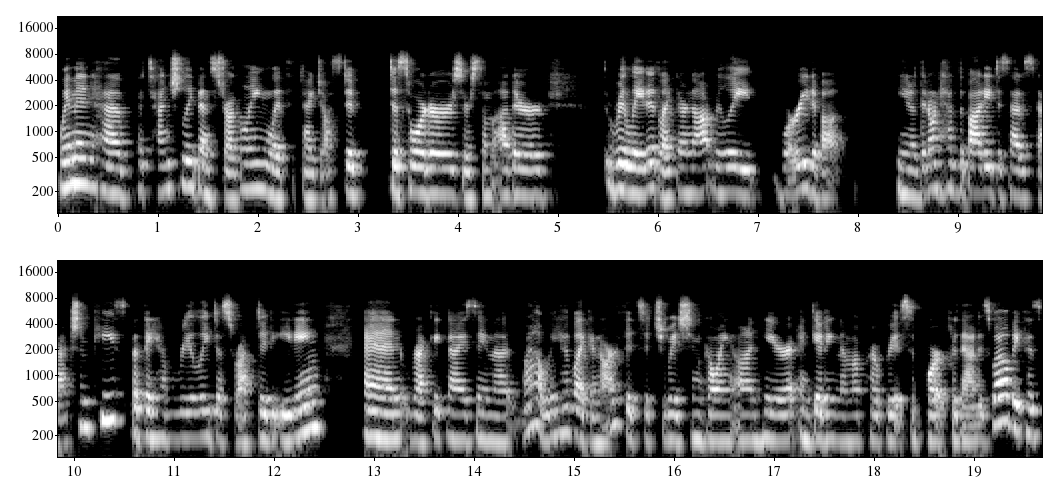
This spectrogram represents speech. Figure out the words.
women have potentially been struggling with digestive disorders or some other related, like they're not really worried about, you know, they don't have the body dissatisfaction piece, but they have really disrupted eating and recognizing that, wow, we have like an ARFID situation going on here and getting them appropriate support for that as well. Because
